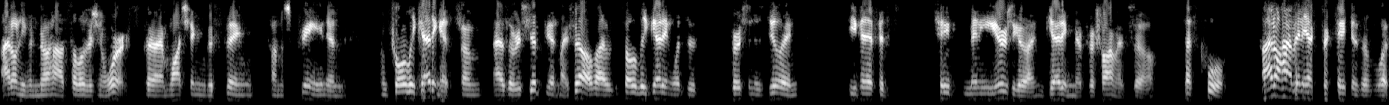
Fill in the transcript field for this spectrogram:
I don't even know how television works, but I'm watching this thing on the screen and I'm totally getting it from as a recipient myself. I was totally getting what the person is doing, even if it's taped many years ago. I'm getting their performance, so that's cool. I don't have any expectations of what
